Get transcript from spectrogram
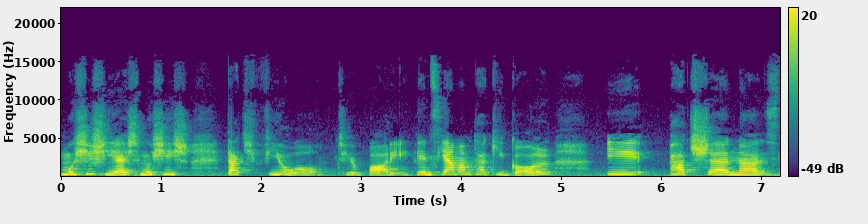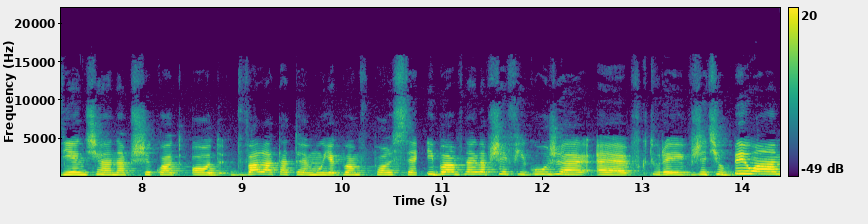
Musisz jeść, musisz dać fuel to your body. Więc ja mam taki goal i patrzę na zdjęcia na przykład od dwa lata temu, jak byłam w Polsce i byłam w najlepszej figurze, e, w której w życiu byłam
